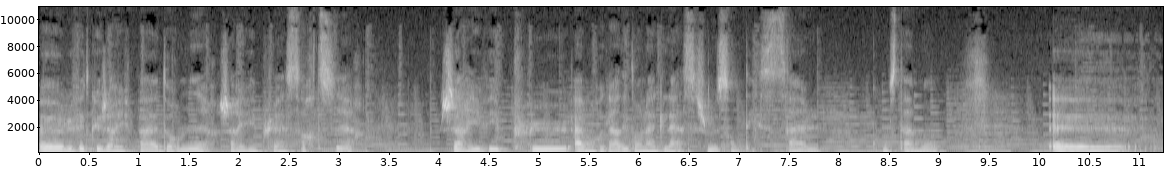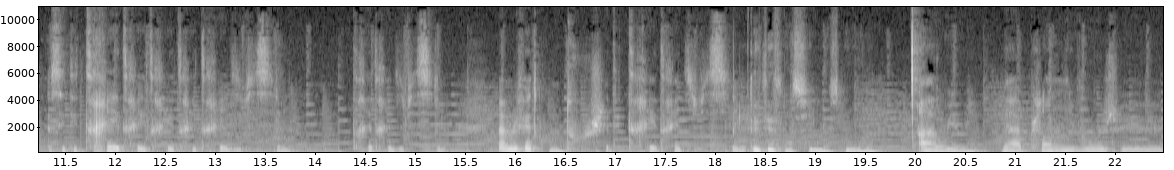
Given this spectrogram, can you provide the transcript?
Euh, le fait que j'arrive pas à dormir, j'arrivais plus à sortir, j'arrivais plus à me regarder dans la glace, je me sentais sale constamment. Euh, C'était très très très très très difficile, très très difficile. Même le fait qu'on me touche, c'était très très difficile. T'étais sensible à ce niveau-là? Ah oui, oui. Mais à plein de niveaux, je...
